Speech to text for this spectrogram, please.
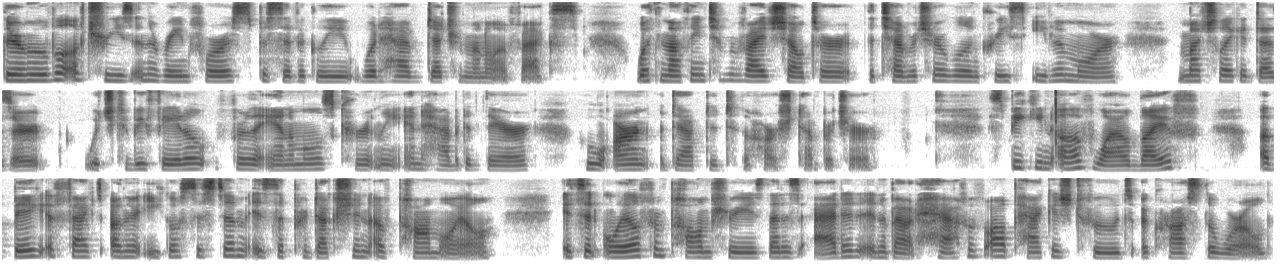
The removal of trees in the rainforest specifically would have detrimental effects. With nothing to provide shelter, the temperature will increase even more, much like a desert, which could be fatal for the animals currently inhabited there who aren't adapted to the harsh temperature. Speaking of wildlife, a big effect on their ecosystem is the production of palm oil. It's an oil from palm trees that is added in about half of all packaged foods across the world.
